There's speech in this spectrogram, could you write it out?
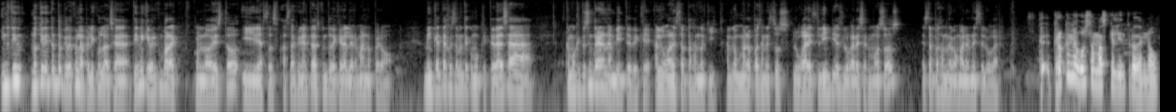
Y no tiene, no tiene tanto que ver con la película. O sea, tiene que ver con, para, con lo esto y hasta, hasta el final te das cuenta de que era el hermano. Pero me encanta justamente como que te da esa. Como que te hace entrar en ambiente de que algo malo está pasando aquí. Algo malo pasa en estos lugares limpios, lugares hermosos. Está pasando algo malo en este lugar. Creo que me gusta más que el intro de No.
